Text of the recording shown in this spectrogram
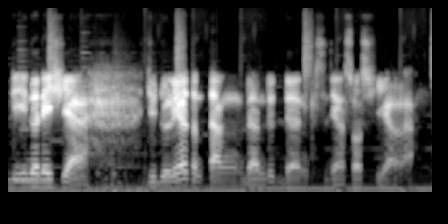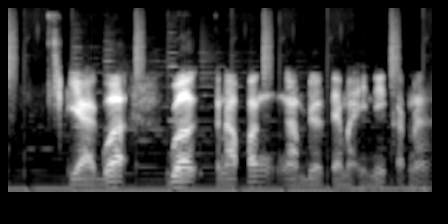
di Indonesia. Judulnya tentang dangdut dan kesenjangan sosial lah. Ya gue gue kenapa ngambil tema ini? Karena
